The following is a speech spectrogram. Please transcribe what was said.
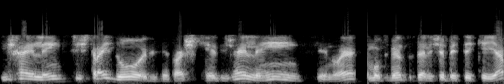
israelenses traidores. Então, a esquerda israelense, não é? Movimentos LGBTQIA+,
